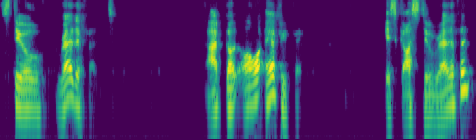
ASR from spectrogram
still relevant? I've got all everything. Is God still relevant?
